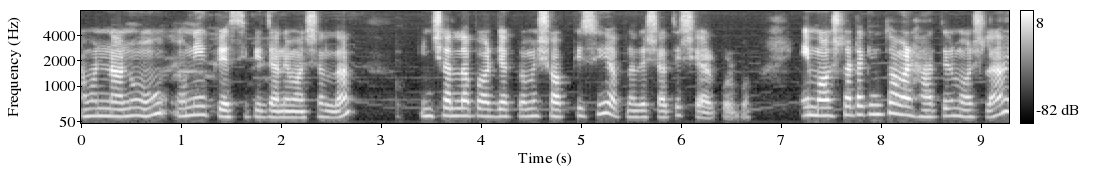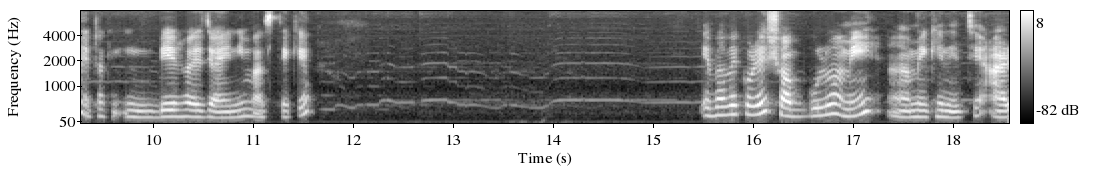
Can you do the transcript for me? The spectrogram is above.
আমার নানু অনেক রেসিপি জানে মাসাল্লাহ ইনশাল্লাহ পর্যায়ক্রমে সব কিছুই আপনাদের সাথে শেয়ার করব। এই মশলাটা কিন্তু আমার হাতের মশলা, এটা বের হয়ে যায়নি মাছ থেকে। এভাবে করে সবগুলো আমি মেখে নিচ্ছি। আর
